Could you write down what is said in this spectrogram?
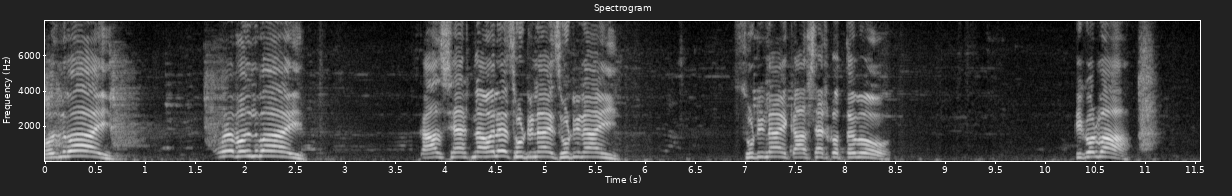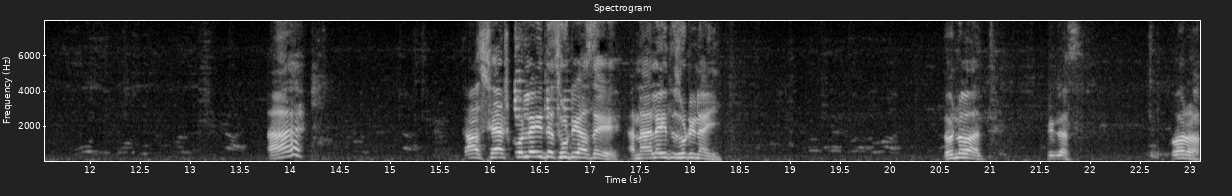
ফজলু ভাই। ও ফজলু ভাই। কাজ শেষ না হলে ছুটি নাই ছুটি নাই। ছুটি নাই, কাজ শেষ করতে হবে কি করবা? হ্যাঁ? কাজ শেষ করলে ঈদে ছুটি আছে, আর না নাহলে ঈদে ছুটি নাই। ধন্যবাদ। ঠিক আছে। করো।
